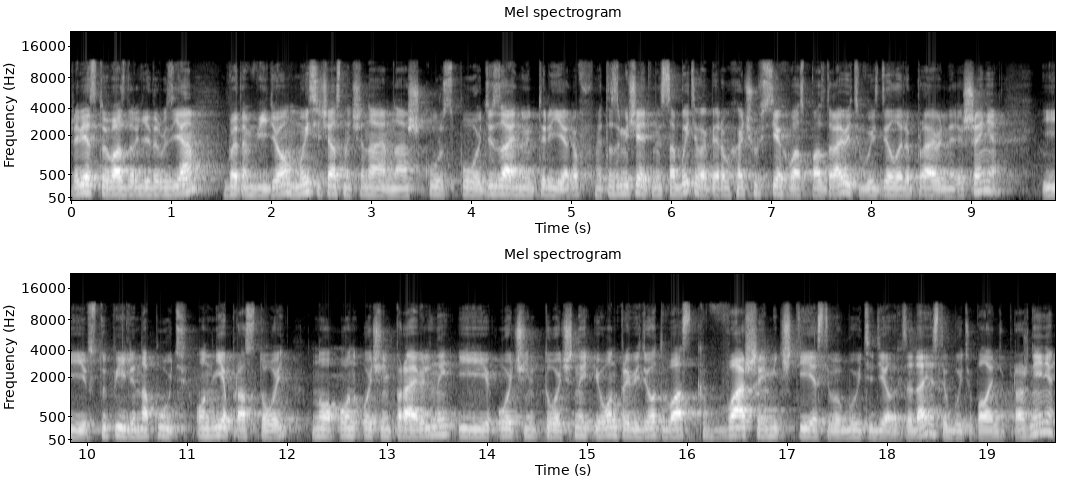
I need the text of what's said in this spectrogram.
Приветствую вас, дорогие друзья! В этом видео мы сейчас начинаем наш курс по дизайну интерьеров. Это замечательное событие. Во-первых, хочу всех вас поздравить, вы сделали правильное решение и вступили на путь. Он непростой, но он очень правильный и очень точный, и он приведет вас к вашей мечте, если вы будете делать задания, если вы будете выполнять упражнения.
